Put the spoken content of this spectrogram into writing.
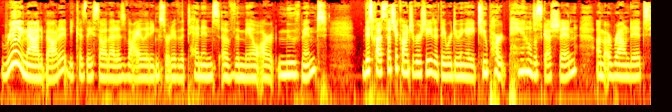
really mad about it because they saw that as violating sort of the tenets of the mail art movement. This caused such a controversy that they were doing a two part panel discussion um, around it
